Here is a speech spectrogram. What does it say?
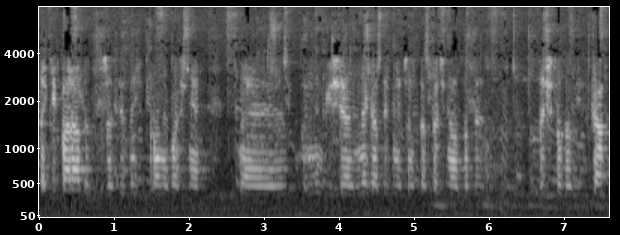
taki paradoks, że z jednej strony właśnie e, mówi się negatywnie częstokroć na osoby ze środowiska,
